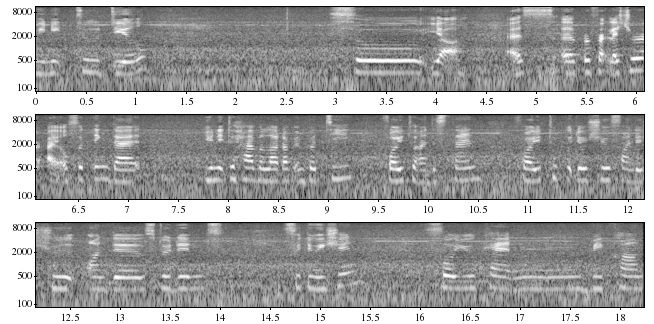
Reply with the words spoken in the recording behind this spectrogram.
we need to deal. So yeah as a perfect lecturer i also think that you need to have a lot of empathy for you to understand for you to put your shoes on the shoe on the student's situation so you can become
